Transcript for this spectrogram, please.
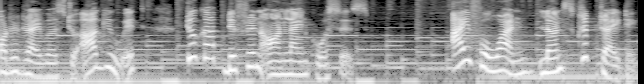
auto drivers to argue with, took up different online courses. I, for one, learned script writing.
